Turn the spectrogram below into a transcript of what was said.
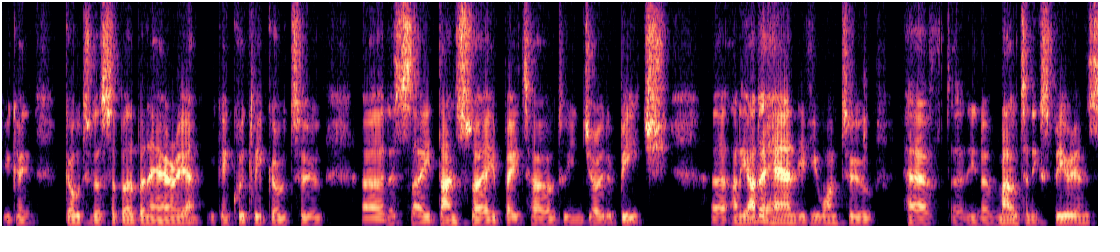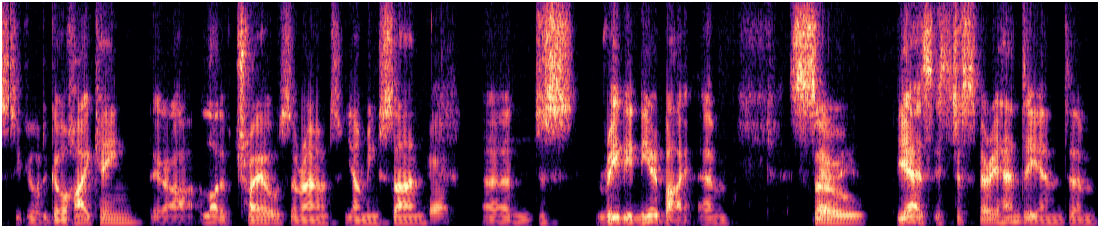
you can go to the suburban area. You can quickly go to, uh, let's say, Danshui, Beitou to enjoy the beach. Uh, on the other hand, if you want to have, uh, you know, mountain experience, if you want to go hiking, there are a lot of trails around Yangmingshan yeah. and just really nearby. Um, so Yes, it's just very handy. And, um,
